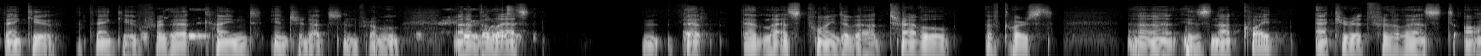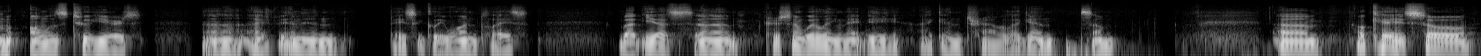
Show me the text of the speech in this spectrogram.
Thank you. Thank you for that kind introduction, Prabhu. Uh, the last that that last point about travel, of course, uh, is not quite accurate for the last um, almost two years. Uh, I've been in basically one place, but yes, uh, Krishna willing, maybe I can travel again some. Um, okay, so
